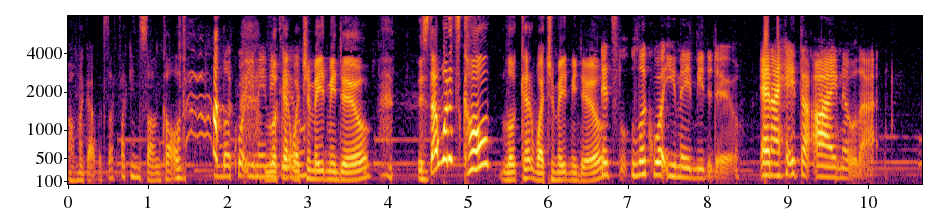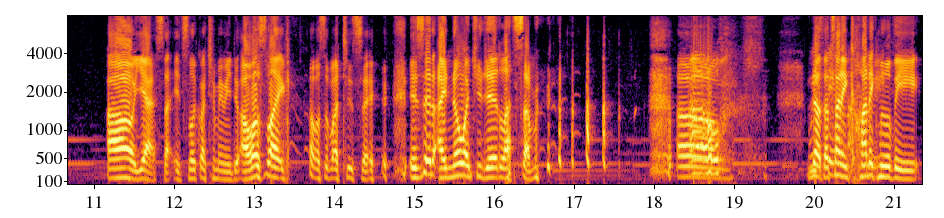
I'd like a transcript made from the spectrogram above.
oh my god, what's that fucking song called? Look what you made me Look do. at what you made me do. Is that what it's called? Look at what you made me do. It's look what you made me to do. And I hate that I know that. Oh yes, that, it's look what you made me do. I was like, I was about to say, is it? I know what you did last summer. oh. We no, that's an iconic movie.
